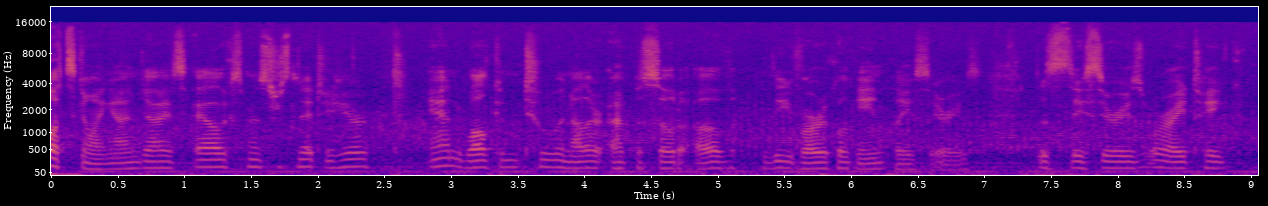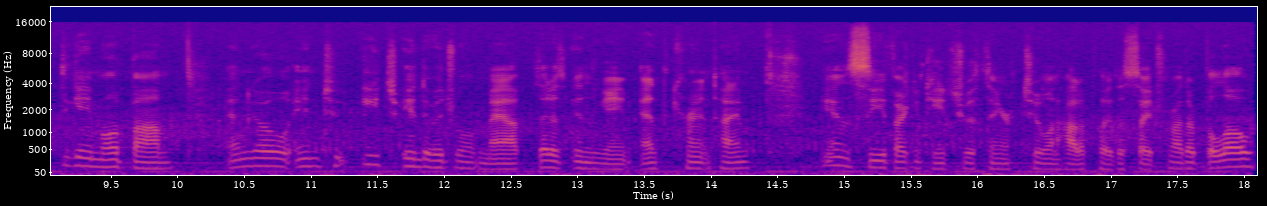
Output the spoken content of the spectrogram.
What's going on guys? Alex Mr. Snitchy here and welcome to another episode of the Vertical Gameplay Series. This is a series where I take the game mode bomb and go into each individual map that is in the game at the current time and see if I can teach you a thing or two on how to play the site from either below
